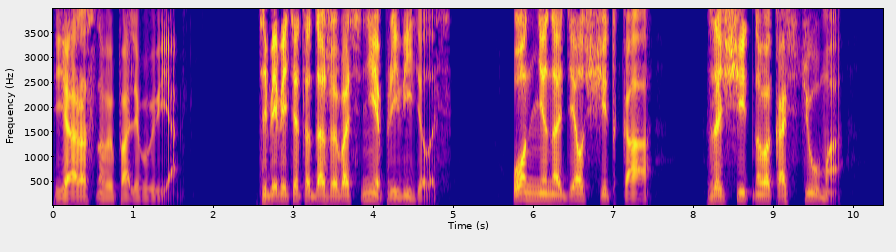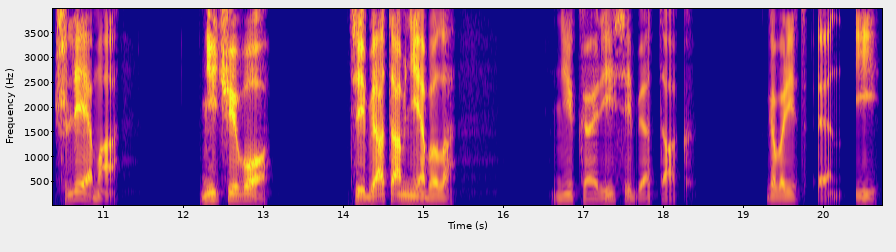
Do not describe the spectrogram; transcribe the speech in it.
Яростно выпаливаю я. «Тебе ведь это даже во сне привиделось. Он не надел щитка, защитного костюма, шлема. Ничего. Тебя там не было. Не кори себя так, говорит Н. И,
